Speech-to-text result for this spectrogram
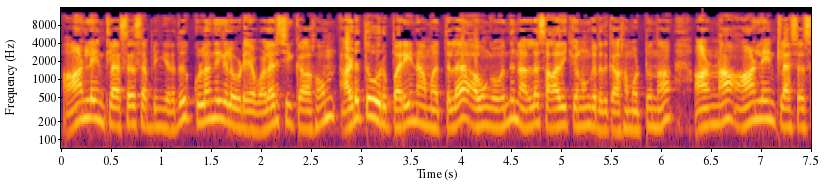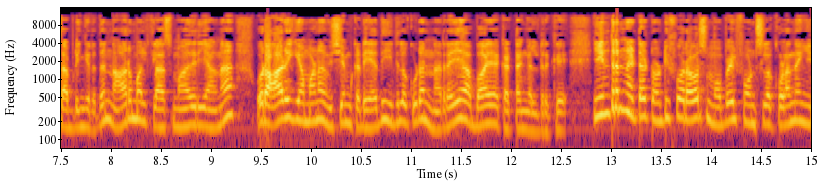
ஆன்லைன் கிளாஸஸ் அப்படிங்கிறது குழந்தைகளுடைய வளர்ச்சிக்காகவும் அடுத்த ஒரு பரிணாமத்துல அவங்க வந்து நல்லா சாதிக்கணுங்கிறதுக்காக மட்டும்தான். ஆனா ஆன்லைன் கிளாஸஸ் அப்படிங்கிறது நார்மல் கிளாஸ் மாதிரியான ஒரு ஆரோக்கியமான விஷயம் கிடையாது. இதுல கூட நிறைய அபாய கட்டங்கள் இருக்கு. இன்டர்நெட்டை டுவெண்ட்டி ஃபோர் ஹவர்ஸ் மொபைல் போன்ஸ்ல குழந்தைங்க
